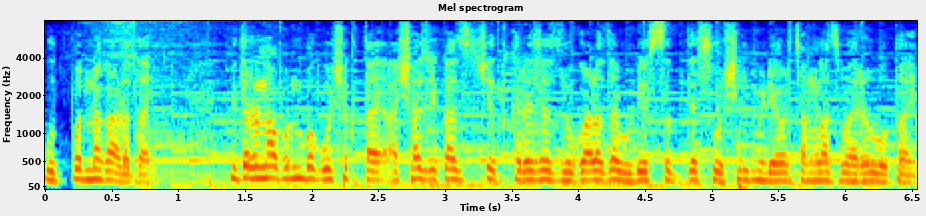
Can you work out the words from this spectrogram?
उत्पन्न काढत आहे. मित्रांनो आपण बघू शकता अशाच एका शेतकऱ्याच्या जुगाळाचा व्हिडिओ सध्या सोशल मीडियावर चांगलाच व्हायरल होत आहे.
